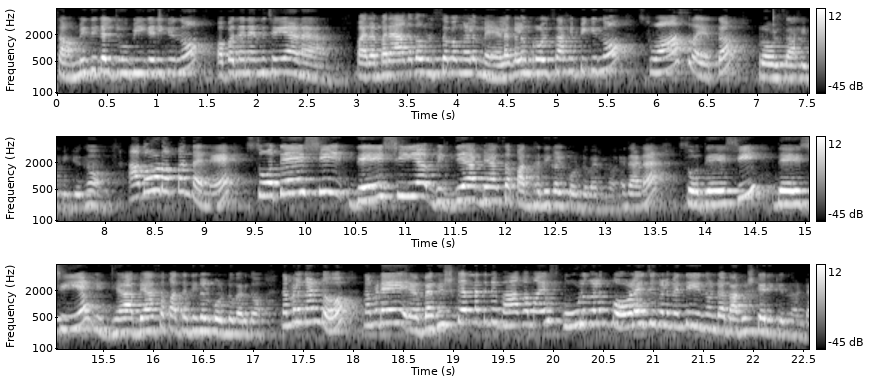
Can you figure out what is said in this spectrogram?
സമിതികൾ രൂപീകരിക്കുന്നു. ഒപ്പം തന്നെ എന്ത് ചെയ്യാണ്? പരമ്പരാഗത ഉത്സവങ്ങളും മേളകളും പ്രോത്സാഹിപ്പിക്കുന്നു സ്വാശ്രയത്വം പ്രോത്സാഹിപ്പിക്കുന്നു. അതോടൊപ്പം തന്നെ സ്വദേശി ദേശീയ വിദ്യാഭ്യാസ പദ്ധതികൾ കൊണ്ടുവരുന്നു. എന്താണ്? സ്വദേശി ദേശീയ വിദ്യാഭ്യാസ പദ്ധതികൾ കൊണ്ടുവരുന്നു. നമ്മൾ കണ്ടോ നമ്മുടെ ബഹിഷ്കരണത്തിന്റെ ഭാഗമായി സ്കൂളുകളും കോളേജുകളും എന്ത് ചെയ്യുന്നുണ്ട്? ബഹിഷ്കരിക്കുന്നുണ്ട്.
